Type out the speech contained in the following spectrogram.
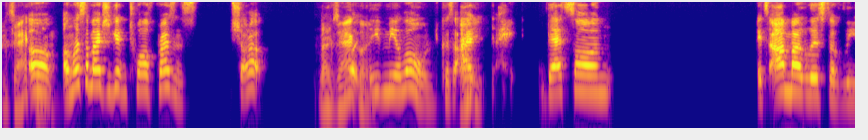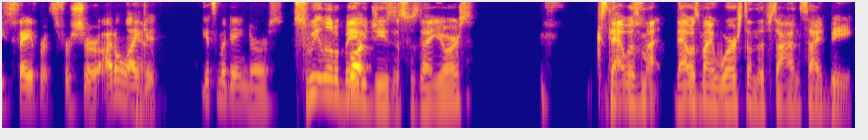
Exactly, um unless i'm actually getting 12 presents shut up Like, exactly. leave me alone because Right. I that song it's on my list of least favorites for sure i don't like Yeah. it gets my dang nerves Sweet little baby But- Jesus was that yours? Because that was my that was my worst on the on side B.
